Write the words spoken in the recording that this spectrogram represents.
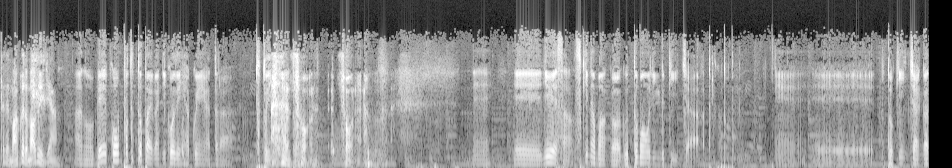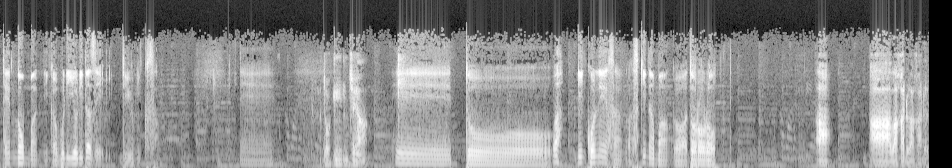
だってマクドまずいじゃん。あの、ベーコンポテトパイが2個で100円やったら、ちょっといいかなと思そうな そうなのんねえー、リュウエさん、好きな漫画はグッドモーニングティーチャーということで。えー、えー、ドキンちゃんが天丼マンにガブリ寄りだぜっていうリクさん。ねドキンちゃん。えーっと、あ、リンコ姉さんが好きな漫画はドロロって。あ、ああ、わかるわかる。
